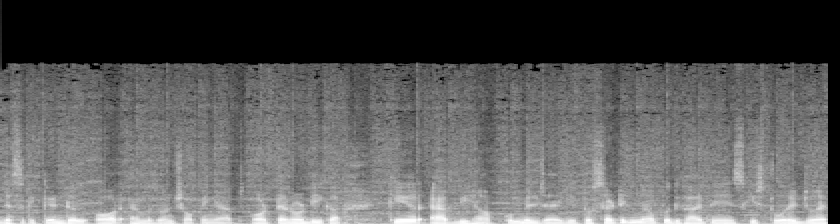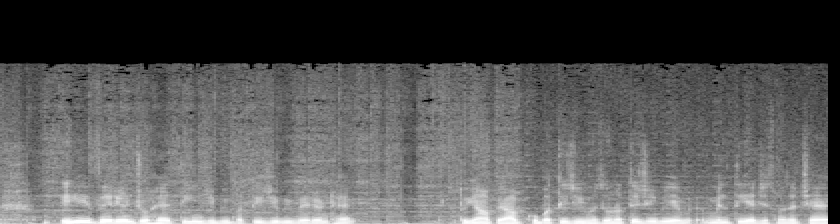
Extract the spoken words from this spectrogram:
जैसे कि किंडल और अमेज़ोन शॉपिंग ऐप्स और टेनो डी का केयर ऐप भी यहाँ आपको मिल जाएगी। तो सेटिंग में आपको दिखाते हैं, इसकी स्टोरेज जो है ये वेरियंट जो है, तीन जी बी बत्तीस जी वेरियंट है। तो यहाँ पे आपको बत्तीस जी में से उनतीस जी मिलती है, जिसमें से छः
